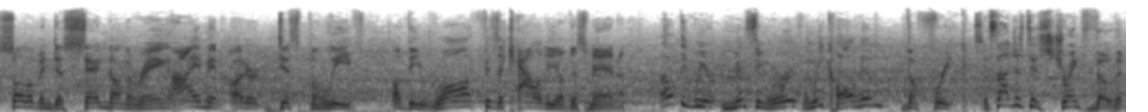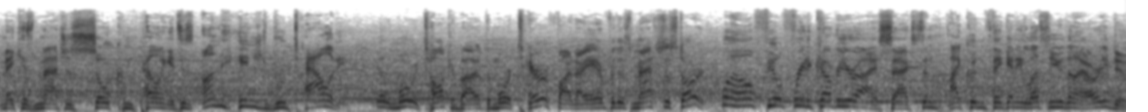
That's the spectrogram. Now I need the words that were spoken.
Sullivan descend on the ring, I am in utter disbelief of the raw physicality of this man. I don't think we are mincing words when we call him the Freak. It's not just his strength, though, that make his matches so compelling. It's his unhinged brutality. Yeah, the more we talk about it, the more terrified I am for this match to start. Well, feel free to cover your eyes, Saxton. I couldn't think any less of you than I already do.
